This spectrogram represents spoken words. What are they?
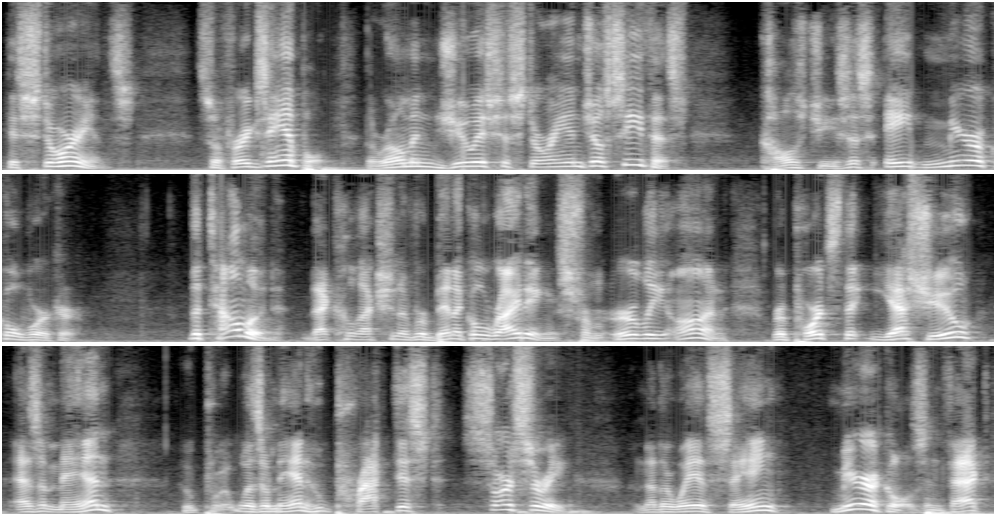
historians. So, for example, the Roman Jewish historian Josephus calls Jesus a miracle worker. The Talmud, that collection of rabbinical writings from early on, reports that Yeshu, as a man, who was a man who practiced sorcery. Another way of saying miracles. In fact,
